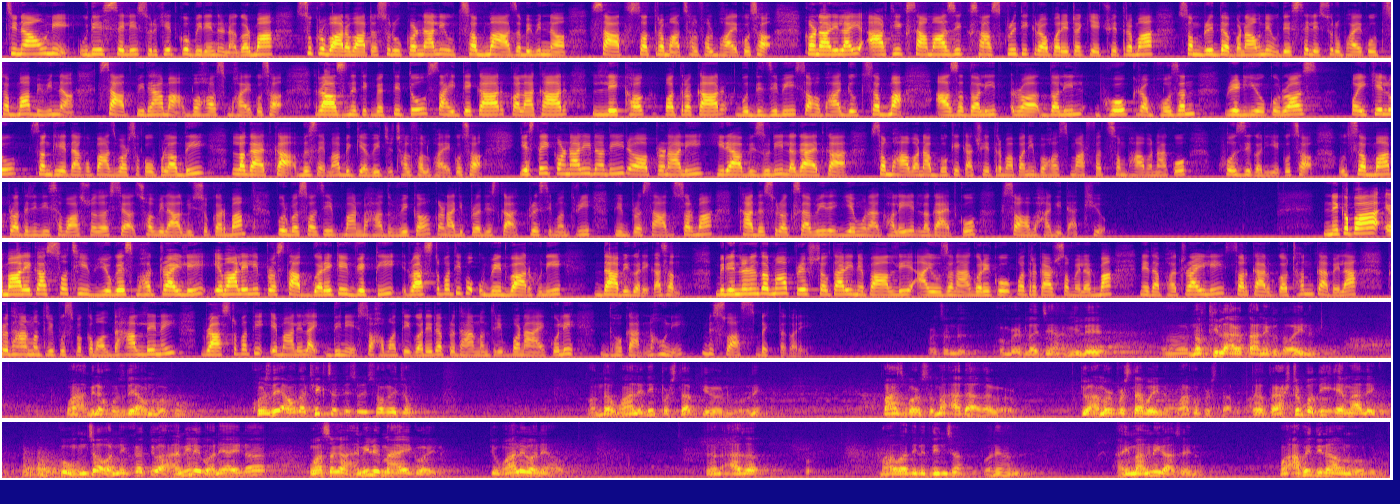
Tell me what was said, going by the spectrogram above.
चिनाउने उद्देश्यले सुर्खेतको वीरेन्द्रनगरमा शुक्रबारबाट सुरु कर्णाली उत्सवमा आज विभिन्न सात सत्रमा छलफल भएको छ। कर्णालीलाई आर्थिक सामाजिक सांस्कृतिक र पर्यटकीय क्षेत्रमा समृद्ध बनाउने उद्देश्यले सुरु भएको उत्सवमा विभिन्न सात विधामा बहस भएको छ। राजनैतिक व्यक्तित्व साहित्यकार कलाकार लेखक पत्रकार बुद्धिजीवी सहभागी उत्सवमा आज दलित र दलिल भोग र भोजन रेडियोको रस पैकेलो संहिताको पाँच वर्षको उपलब्धि लगायतका विषयमा विज्ञबीच छलफल भएको छ। यस्तै कर्णाली नदी र प्रणाली हिरा बिजुली लगायतका सम्भावना बोकेका क्षेत्रमा पनि बहस मार्फत सम्भावनाको खोजी गरिएको छ। उत्सवमा प्रतिनिधि सभा सदस्य छविलाल विश्वकर्मा पूर्व सचिव मानबहादुर विक कर्णाली प्रदेशका कृषि मन्त्री भीमप्रसाद शर्मा खाद्य सुरक्षाविद यमुना घले लगायतको सहभागिता थियो। नेकपा एमालेका सचिव योगेश भट्टराईले एमाले प्रस्ताव गरेकै व्यक्ति राष्ट्रपतिको उम्मेद्वार हुने दावी गरेका छन्। वीरेन्द्रनगरमा प्रेस चौतारी नेपालले आयोजना गरेको पत्रकार सम्मेलनमा नेता भट्टराईले सरकार गठनका बेला प्रधानमन्त्री पुष्पकमल दाहालले नै राष्ट्रपति एमालेलाई दिने सहमति गरेर प्रधानमन्त्री बनाएकोले धोका नहुने विश्वास व्यक्त गरे। प्रचण्ड कमरेडलाई चाहिँ हामीले तानेको त होइन। उहाँ हामीलाई खोज्दै आउनुभएको खोज्दै आउँदा ठिक छ त्यसो सँगै जाउँ भन्दा उहाँले नै प्रस्ताव के गर्नुभयो भने पाँच वर्षमा आधा आधा गरौँ त्यो हाम्रो प्रस्ताव होइन उहाँको प्रस्ताव हो तर राष्ट्रपति एमालेको हुन्छ भन्ने कुरा त्यो हामीले भने होइन उहाँसँग हामीले मागेको होइन त्यो उहाँले भने हो त्यस आज माओवादीले दिन्छ भने हामी माग्नै गएको छैनौँ उहाँ आफै दिन आउनुभएको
